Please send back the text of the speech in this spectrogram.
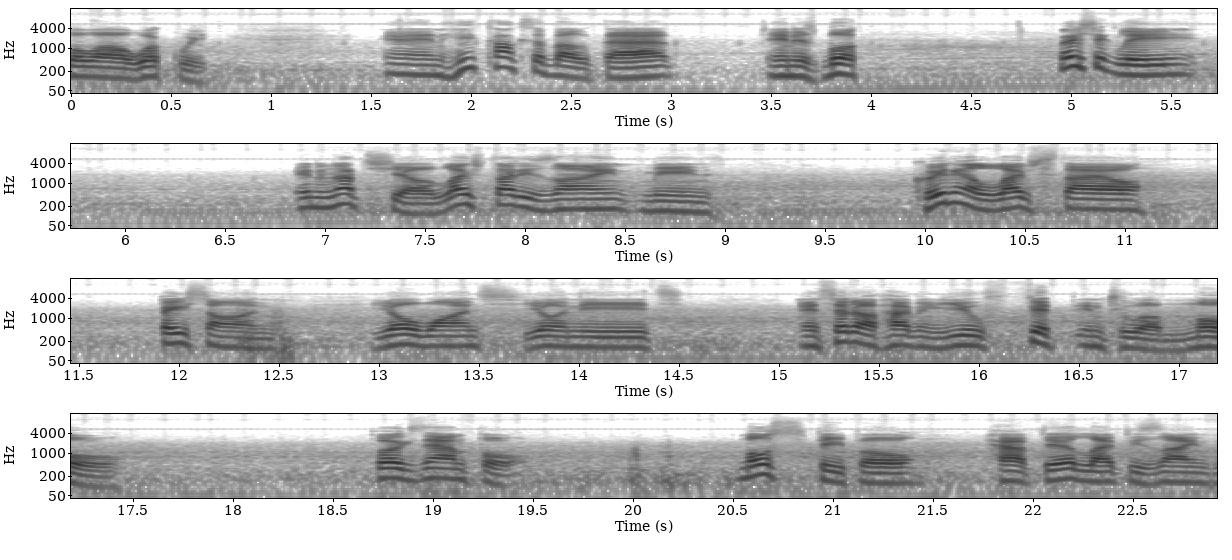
4-Hour Work Week. And he talks about that in his book. Basically, in a nutshell, lifestyle design means creating a lifestyle based on your wants, your needs, instead of having you fit into a mold. For example, most people have their life designed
